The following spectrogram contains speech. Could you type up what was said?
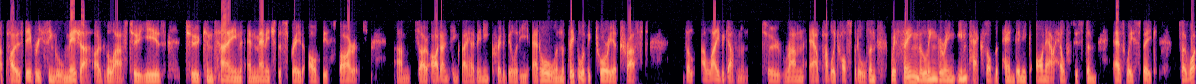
opposed every single measure over the last two years to contain and manage the spread of this virus. Um, so I don't think they have any credibility at all. And the people of Victoria trust the, a Labor government to run our public hospitals. And we're seeing the lingering impacts of the pandemic on our health system as we speak. So, what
